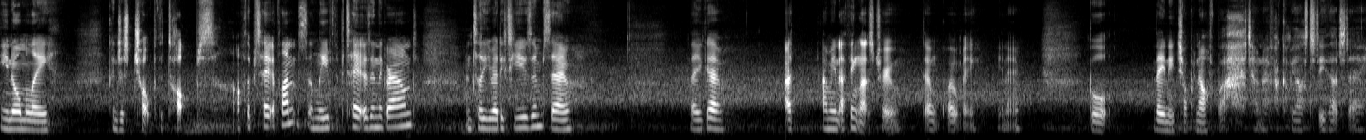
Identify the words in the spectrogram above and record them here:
you normally can just chop the tops off the potato plants and leave the potatoes in the ground until you're ready to use them. So there you go. I, I mean, I think that's true. Don't quote me, you know. But they need chopping off, but I don't know if I can be asked to do that today.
